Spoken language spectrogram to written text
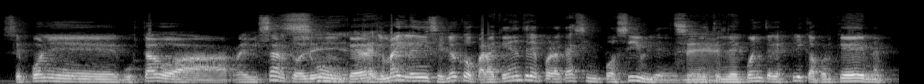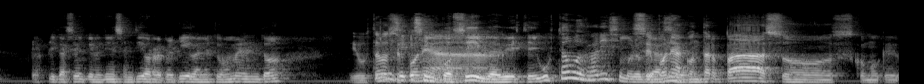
se pone Gustavo a revisar todo Sí, el búnker y Mike le dice, loco, para que entre por acá es imposible. Sí. ¿Viste? Le cuenta, le explica por qué, una explicación que no tiene sentido repetirla en este momento. Y Gustavo dice se que es pone a- imposible, ¿viste? Y Gustavo es rarísimo lo se que pone hace. a contar pasos, como que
